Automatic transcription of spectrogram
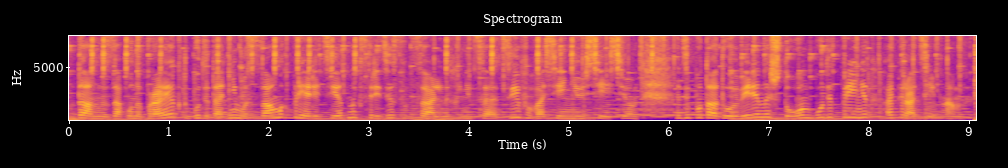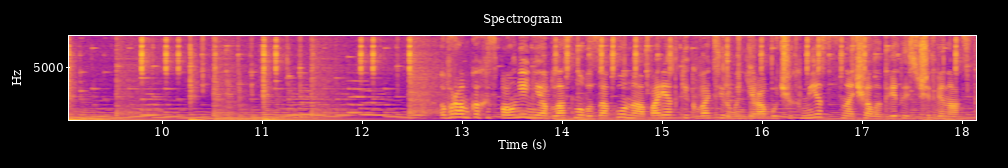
Данный законопроект будет одним из самых приоритетных среди социальных инициатив в осеннюю сессию. Депутаты уверены, что он будет принят оперативно. В рамках исполнения областного закона о порядке квотирования рабочих мест с начала 2012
